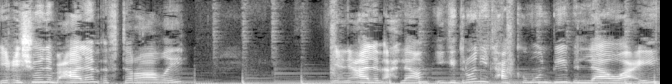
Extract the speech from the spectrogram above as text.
يعيشون بعالم افتراضي يعني عالم أحلام يقدرون يتحكمون به باللاوعي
